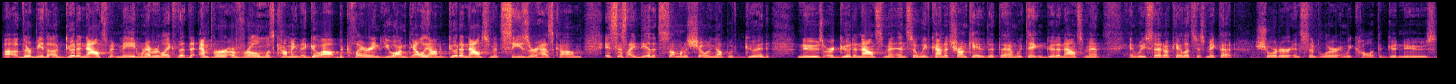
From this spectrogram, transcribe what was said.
uh, there'd be the, a good announcement made whenever like the, the emperor of Rome was coming. They'd go out declaring euangelion, good announcement, Caesar has come. It's this idea that someone is showing up with good news or a good announcement. And so we've kind of truncated it then. We've taken good announcement and we said, okay, let's just make that shorter and simpler. And we call it the good news.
